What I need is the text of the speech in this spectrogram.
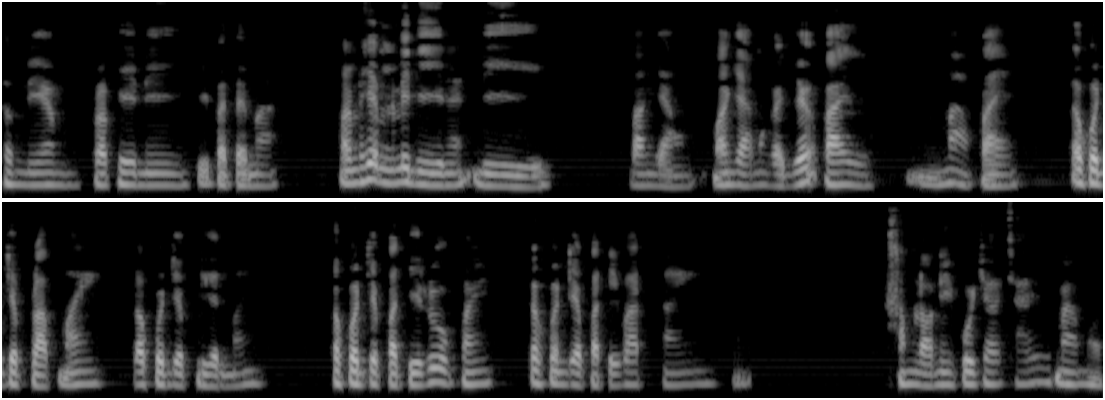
ธรรมเนียมประเพณีที่ปฏิมา มันไม่ใช่มันไม่ดีนะ ดี บางอย่าง บางอย่างมันก็เยอะไปมากไป เราควรจะปรับไหม เราควรจะเปลี่ยนไหม เราควรจะปฏิรูปไหม เราควรจะปฏิวัติไหมคำเหล่านี้กูจะใช้มาหมด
